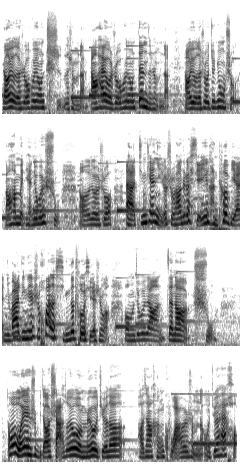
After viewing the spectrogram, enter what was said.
然后有的时候会用尺子什么的，然后还有时候会用凳子什么的，然后有的时候就用手，然后他每天就会数，然后就会说：“哎呀，今天你的手上这个鞋印很特别，你爸今天是换了新的拖鞋是吗？”我们就会这样在那数。因为我也是比较傻，所以我没有觉得好像很苦啊或者什么的，我觉得还好。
